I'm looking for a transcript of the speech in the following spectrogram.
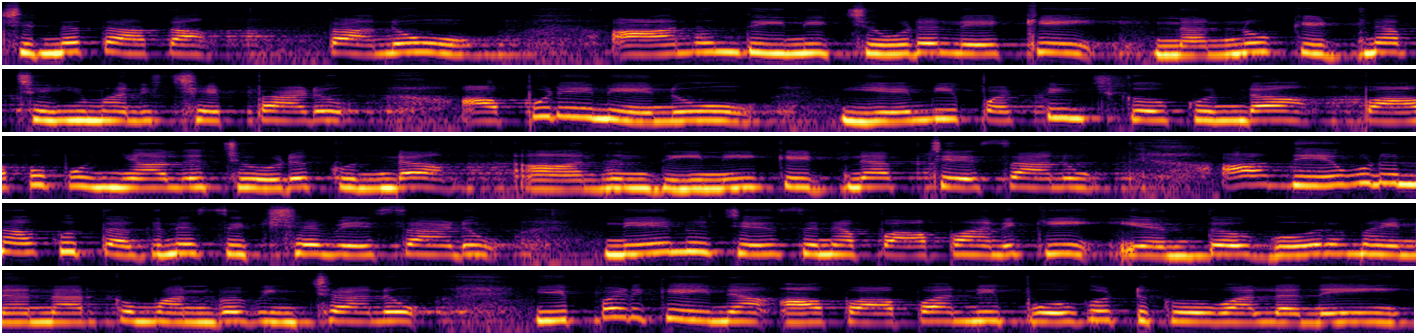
చిన్న తాత తను ఆనందిని చూడలేకే నన్ను కిడ్నాప్ చేయమని చెప్పాడు. అప్పుడే నేను ఏమీ పట్టించుకోకుండా పాప పుణ్యాలు చూడకుండా ఆనందిని కిడ్నాప్ చేశాను. ఆ దేవుడు నాకు తగిన శిక్ష వేశాడు. నేను చేసిన పాపానికి ఎంతో ఘోరమైన నరకం అనుభవించాను. ఇప్పటికైనా ఆ పాపాన్ని పోగొట్టుకోవాలని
